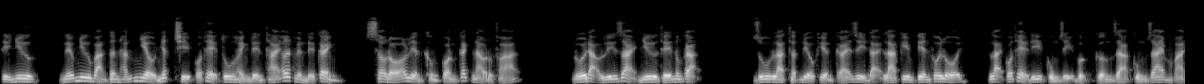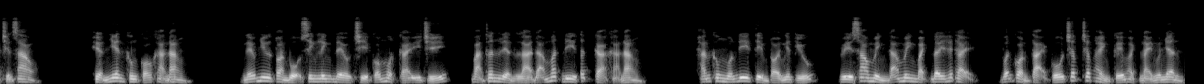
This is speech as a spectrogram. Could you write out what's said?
Tỉ như, nếu như bản thân hắn nhiều nhất chỉ có thể tu hành đến thái ớt huyền đế cảnh, sau đó liền không còn cách nào đột phá. Đối đạo lý giải như thế nông cạn. Dù là thật điều khiển cái gì đại la kim tiên khôi lỗi, lại có thể đi cùng dị vực cường giả cùng giai mà chiến sao? Hiển nhiên không có khả năng. Nếu như toàn bộ sinh linh đều chỉ có một cái ý chí, bản thân liền là đã mất đi tất cả khả năng. Hắn không muốn đi tìm tòi nghiên cứu, vì sao mình đã minh bạch đây hết thảy, vẫn còn tại cố chấp chấp hành kế hoạch này nguyên nhân.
